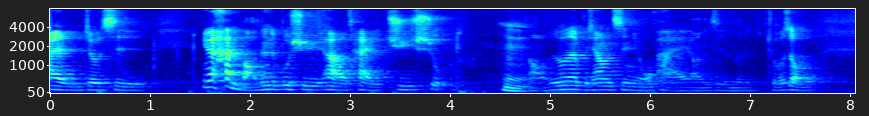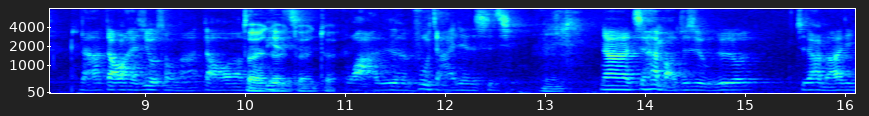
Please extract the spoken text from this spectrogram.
案就是，因为汉堡真的不需要太拘束。嗯，哦，如果那不像吃牛排，然后是什么左手拿刀还是右手拿刀啊？对对对对，哇，这是很复杂一件事情。嗯，那吃汉堡就是，我就说吃汉堡，一定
